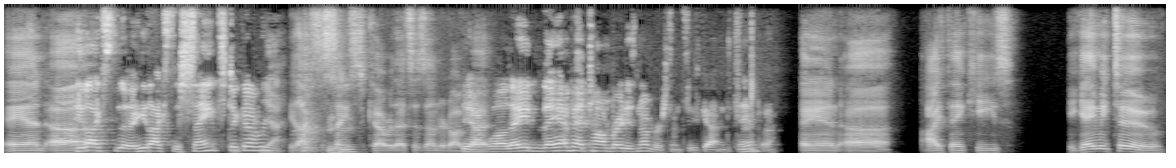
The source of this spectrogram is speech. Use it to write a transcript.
And uh, He likes the he likes the Saints to cover. Yeah. he likes the Saints to cover. That's his underdog. Yeah, bet. well, they they have had Tom Brady's number since he's gotten to Tampa. And uh, I think he's he gave me two,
